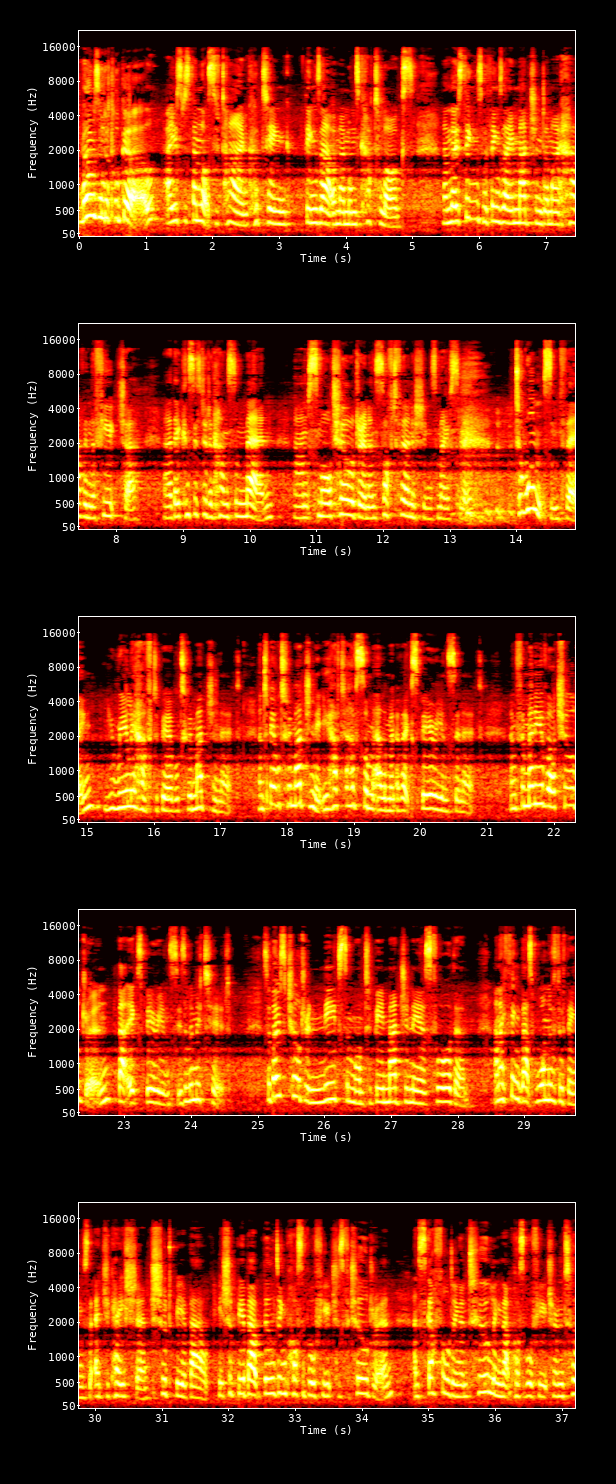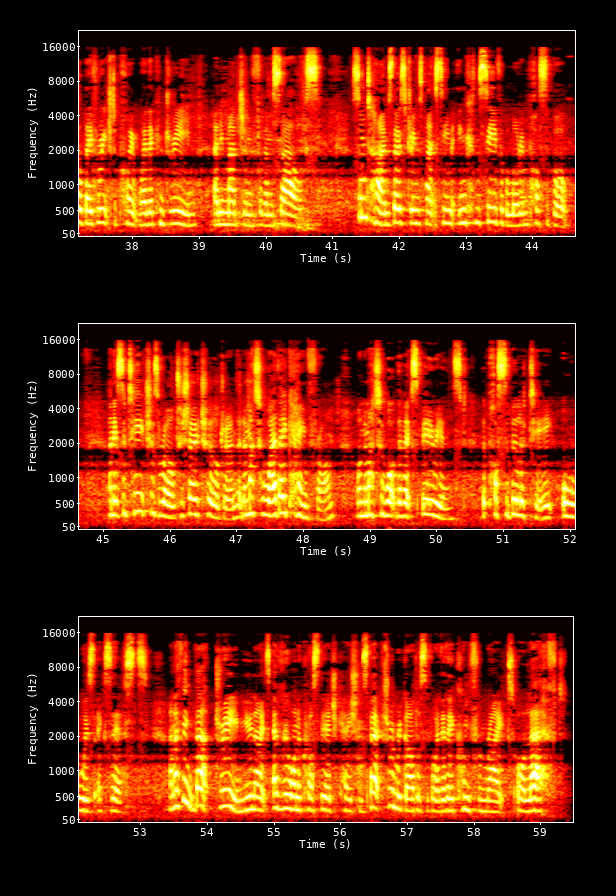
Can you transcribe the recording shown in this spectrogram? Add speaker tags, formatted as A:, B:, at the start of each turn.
A: When I was a little girl, I used to spend lots of time cutting things out of my mum's catalogues. And those things were things I imagined I might have in the future. Uh, they consisted of handsome men and small children and soft furnishings mostly. to want something, you really have to be able to imagine it. And to be able to imagine it, you have to have some element of experience in it. And for many of our children, that experience is limited. So those children need someone to be Imagineers for them. And I think that's one of the things that education should be about. It should be about building possible futures for children and scaffolding and tooling that possible future until they've reached a point where they can dream and imagine for themselves. Sometimes those dreams might seem inconceivable or impossible. And it's a teacher's role to show children that no matter where they came from or no matter what they've experienced, the possibility always exists. And I think that dream unites everyone across the education spectrum, regardless of whether they come from right or left.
